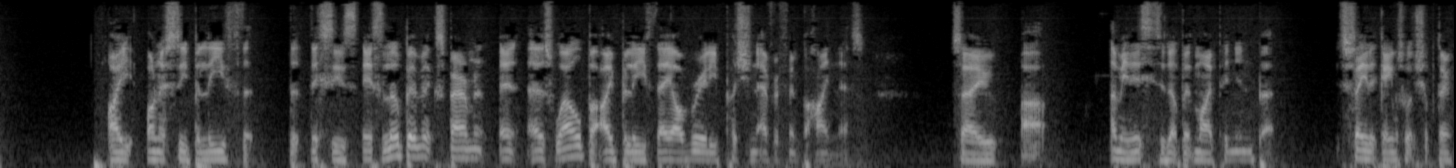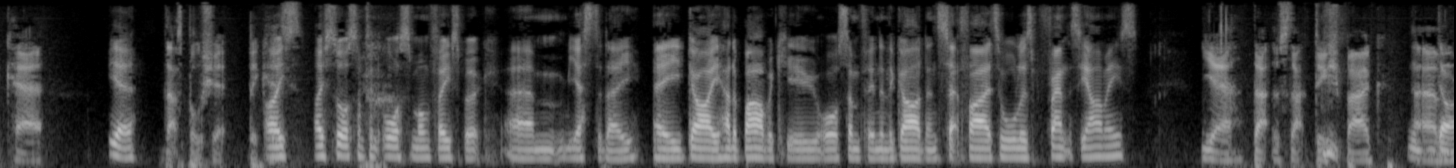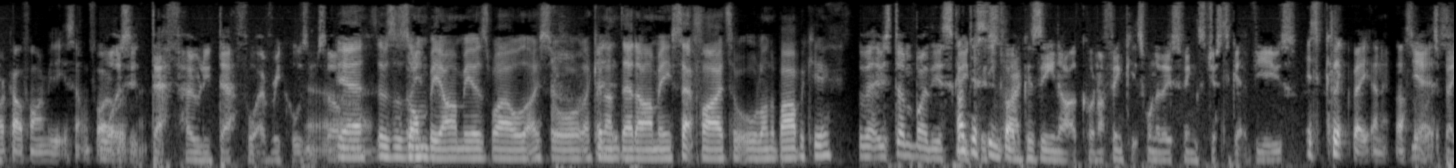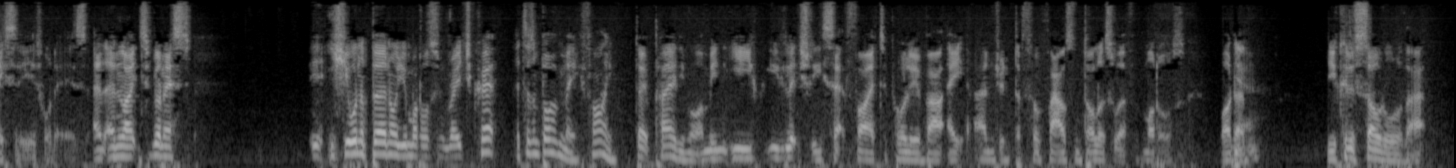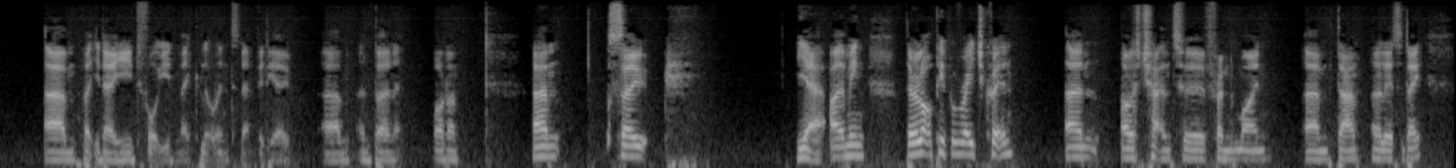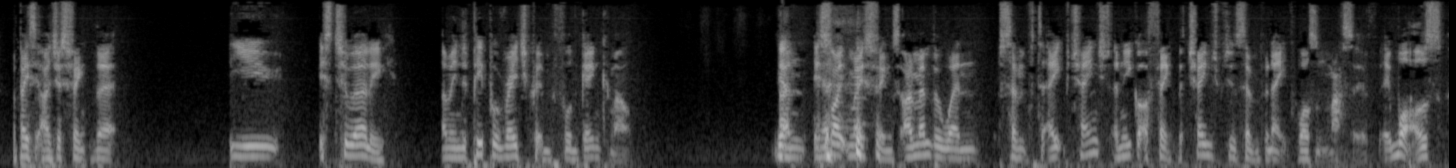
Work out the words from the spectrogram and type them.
I honestly believe that that this is it's a little bit of an experiment uh, as well, but I believe they are really pushing everything behind this. So, uh, I mean, this is a little bit my opinion, but say that Games Workshop don't care, Yeah, that's bullshit. I, Because I saw something awesome on Facebook um, yesterday. A guy had a barbecue or something in the garden and set fire to all his fancy armies. yeah, that was that douchebag. The um, Dark Elf army that you set on fire. What is wasn't it? Death, Holy Death, whatever he calls himself. yeah, there was a zombie army as well that I saw, like an undead army, set fire to it all on a barbecue. It was done by the That Escapist seems like- magazine article, and I think it's one of those things just to get views. It's clickbait, isn't it? That's yeah, it's it is. basically is what it is. And, and like to be honest, i- if you want to burn all your models in Rage Crit, it doesn't bother me. Fine, don't play anymore. I mean, you you literally set fire to probably about eight hundred to thousand dollars worth of models. Well done. Yeah. You could have sold all of that, um, but you know you thought you'd make a little internet video um, and burn it. Well done. Um, so yeah, I mean there are a lot of people rage quitting, and I was chatting to a friend of mine, um, Dan, earlier today. But basically, I just think that you it's too early. I mean, the people rage quitting before the game come out. Yeah. And it's like most things. I remember when seventh to eighth changed, and you got to think the change between seventh and eighth wasn't massive. It was,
